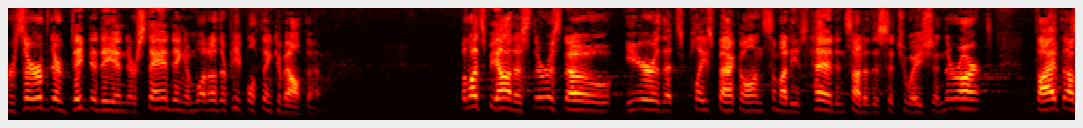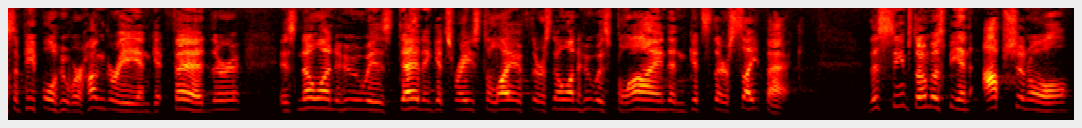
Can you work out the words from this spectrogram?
preserve their dignity and their standing and what other people think about them. But let's be honest, there is no ear that's placed back on somebody's head inside of this situation. There aren't 5,000 people who were hungry and get fed. There is no one who is dead and gets raised to life. There is no one who is blind and gets their sight back. This seems to almost be an optional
